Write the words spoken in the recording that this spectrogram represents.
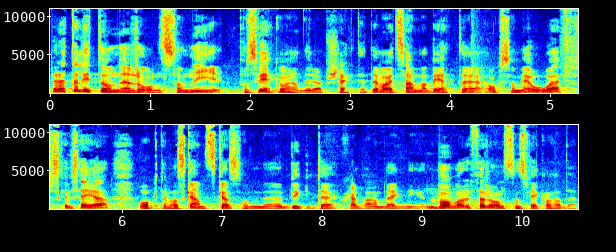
Berätta lite om den roll som ni på Sweco hade i det här projektet. Det var ett samarbete också med ÅF ska vi säga och det var Skanska som eh, byggde själva anläggningen. Vad var det för roll som Sweco hade?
